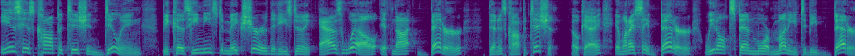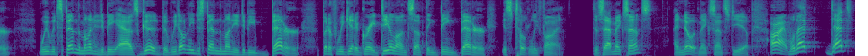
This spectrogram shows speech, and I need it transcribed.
is his competition doing? Because he needs to make sure that he's doing as well, if not better, than his competition. Okay. And when I say better, we don't spend more money to be better. We would spend the money to be as good, but we don't need to spend the money to be better. But if we get a great deal on something, being better is totally fine. Does that make sense? I know it makes sense to you. All right. Well, that that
